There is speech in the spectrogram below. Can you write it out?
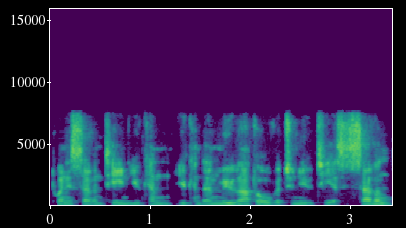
2017, you can you can then move that over to new TSC7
